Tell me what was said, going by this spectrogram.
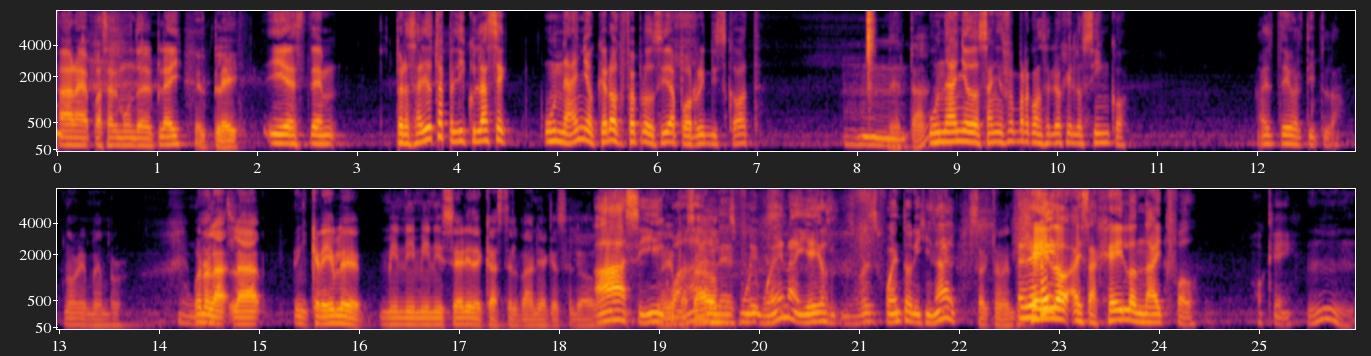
Ahora ya pasa el mundo del Play. el Play. Y este, pero salió otra película hace un año, creo que fue producida por Ridley Scott. Un año, dos años, fue para cuando salió Halo 5. Ahí te digo el título. No remember. Bueno, la, la increíble mini miniserie de Castlevania que salió. Ah, sí, igual. pasado. Es muy buena y ellos es fuente original. Exactamente. Halo, ahí está, Halo Nightfall. Ok. Mm,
